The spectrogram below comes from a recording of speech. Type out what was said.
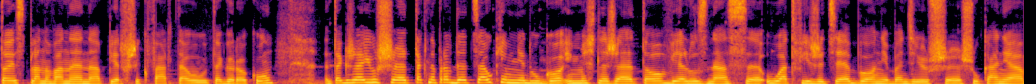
to jest planowane na pierwszy kwartał tego roku. Także już e, tak naprawdę całkiem niedługo i myślę, że to wielu z nas e, ułatwi życie, bo nie będzie już e, szukania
